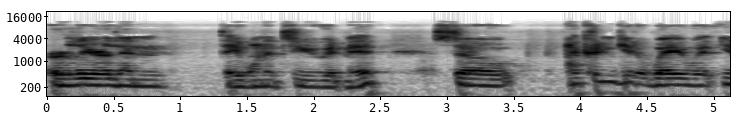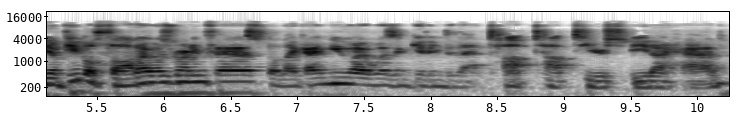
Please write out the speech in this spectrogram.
earlier than they wanted to admit. So I couldn't get away with you know people thought I was running fast, but like I knew I wasn't getting to that top top tier speed I had.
